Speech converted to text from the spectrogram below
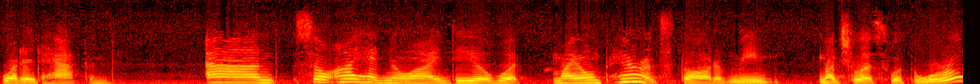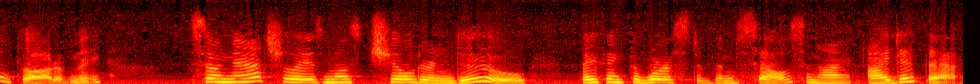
what had happened. And so I had no idea what my own parents thought of me, much less what the world thought of me. So naturally, as most children do, they think the worst of themselves, and I, I did that.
